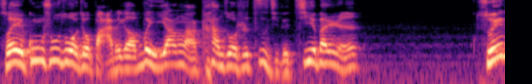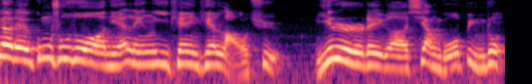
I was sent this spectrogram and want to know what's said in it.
所以公叔痤就把这个未央啊看作是自己的接班人。随着这个公叔痤年龄一天一天老去，一日这个相国病重，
